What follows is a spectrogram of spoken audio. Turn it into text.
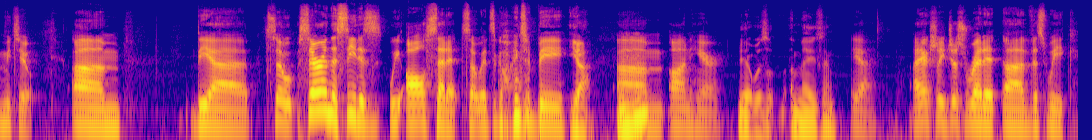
me too. Um, the uh, so Sarah in the Seed is we all said it, so it's going to be Yeah. um on here. Yeah, it was amazing. Yeah, I actually just read it uh, this week,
